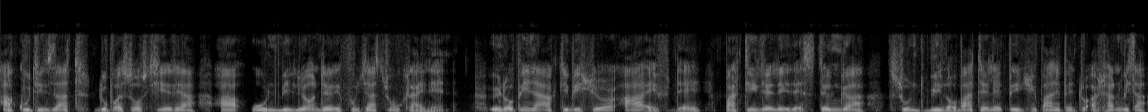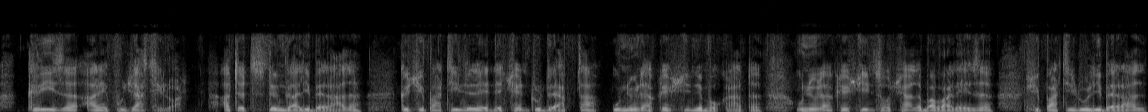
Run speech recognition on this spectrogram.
acutizat după sosirea a un milion de refugiați ucraineni. În opinia activiștilor AFD, partidele de stânga sunt vinovatele principale pentru așa numita criză a refugiaților. Atât stânga liberală, cât și partidele de centru-dreapta, Uniunea Creștin-Democrată, Uniunea Creștin-Socială Bavareză și Partidul Liberal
